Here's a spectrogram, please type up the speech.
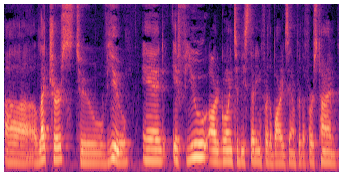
uh, lectures to view, and if you are going to be studying for the bar exam for the first time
